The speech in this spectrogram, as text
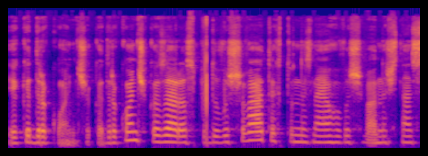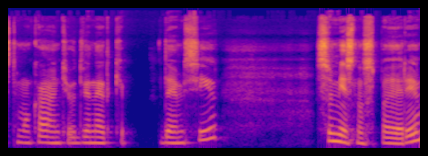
як і дракончика. Дракончика зараз буду вишивати. Хто не знає, його вишиваю на 16-му аккаунті в дві нитки DMC, сумісно з Пері.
